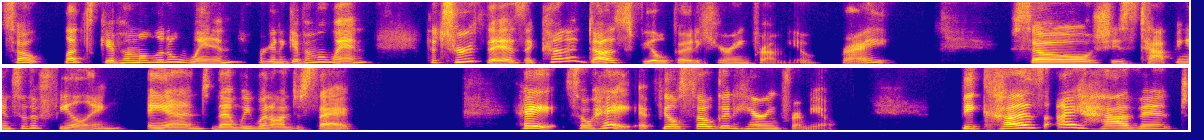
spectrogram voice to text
So let's give him a little win. We're going to give him a win. The truth is, it kind of does feel good hearing from you, right? So she's tapping into the feeling. And then we went on to say, Hey, so hey, it feels so good hearing from you. Because I haven't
